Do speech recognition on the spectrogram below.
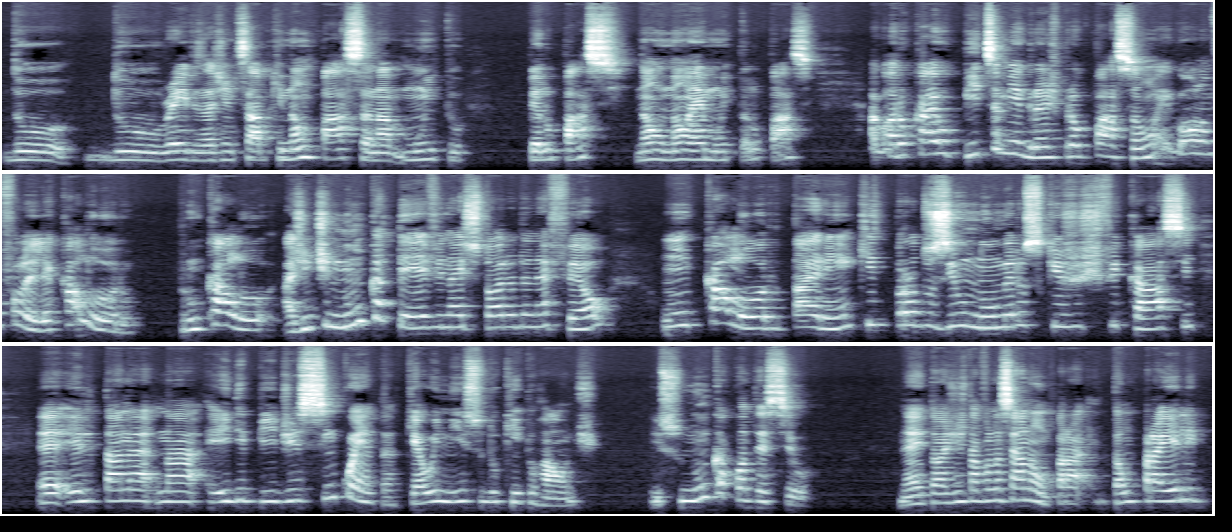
do, do Ravens a gente sabe que não passa na, muito pelo passe, não, não é muito pelo passe. Agora, o Kyle Pitts, a minha grande preocupação é igual o falou, ele é calouro. Para um calor. A gente nunca teve na história do NFL um calouro Tyren que produziu números que justificasse é, ele estar tá na, na ADP de 50, que é o início do quinto round. Isso nunca aconteceu. Né? Então a gente está falando assim, ah não, pra, então para ele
